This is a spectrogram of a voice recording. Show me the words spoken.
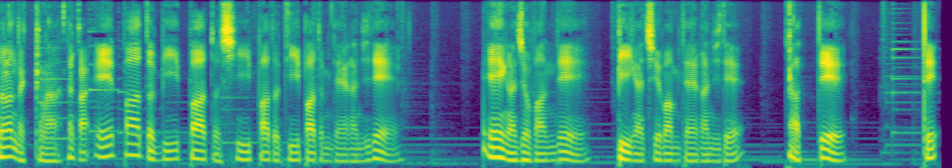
なんだっけな。なんか A パート、B パート、C パート、D パートみたいな感じで、A が序盤で、B が中盤みたいな感じであって、で、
